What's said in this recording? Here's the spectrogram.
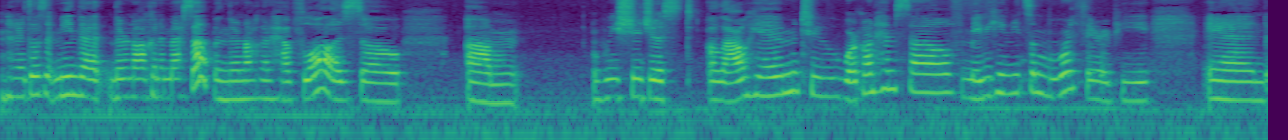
and it doesn't mean that they're not going to mess up and they're not going to have flaws. So, um, we should just allow him to work on himself. Maybe he needs some more therapy. And,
